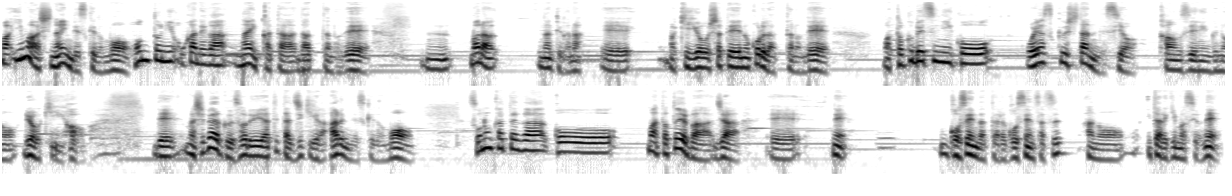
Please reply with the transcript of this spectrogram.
まあ今はしないんですけども、本当にお金がない方だったので、うん、まだ、なんていうかな、えー、まあ起業したての頃だったので、まあ特別にこう、お安くしたんですよ。カウンセリングの料金を。で、まあしばらくそれでやってた時期があるんですけども、その方がこう、まあ例えば、じゃあ、えー、ね、5000だったら5000冊、あの、いただきますよね。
